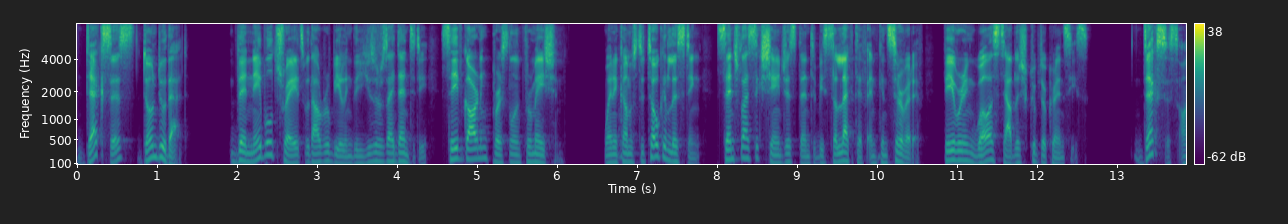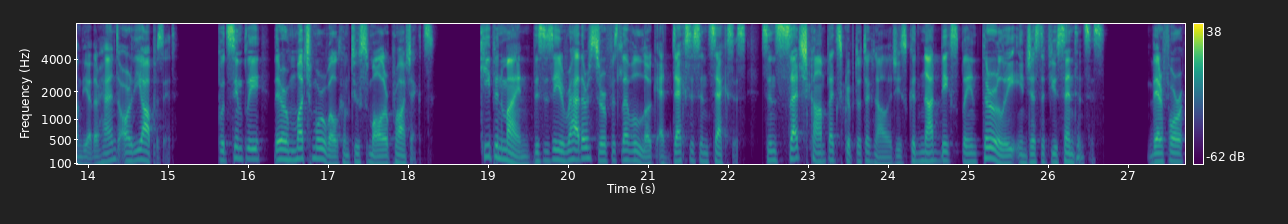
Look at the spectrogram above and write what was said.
DEXs don't do that. They enable trades without revealing the user's identity, safeguarding personal information. When it comes to token listing, centralized exchanges tend to be selective and conservative, favoring well-established cryptocurrencies. DEXs, on the other hand, are the opposite. Put simply, they are much more welcome to smaller projects. Keep in mind, this is a rather surface-level look at DEXs and CEXs, since such complex crypto technologies could not be explained thoroughly in just a few sentences. Therefore,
